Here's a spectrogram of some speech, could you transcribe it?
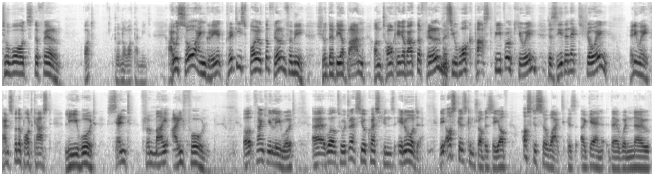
Towards the film. What? Don't know what that means. I was so angry it pretty spoilt the film for me. Should there be a ban on talking about the film as you walk past people queuing to see the next showing? Anyway, thanks for the podcast. Lee Wood, sent from my iPhone. Well, thank you, Lee Wood. Uh, well, to address your questions in order, the Oscars controversy of Oscars so white, because again, there were no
